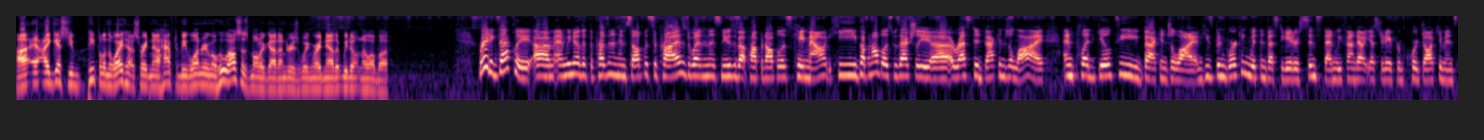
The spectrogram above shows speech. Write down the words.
Uh, I guess you people in the White House right now have to be wondering, well, who else has Mueller got under his wing right now that we don't know about? Right, exactly. Um, and we know that the president himself was surprised when this news about Papadopoulos came out. He, Papadopoulos was actually uh, arrested back in July and pled guilty back in July. And he's been working with investigators since then. We found out yesterday from court documents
